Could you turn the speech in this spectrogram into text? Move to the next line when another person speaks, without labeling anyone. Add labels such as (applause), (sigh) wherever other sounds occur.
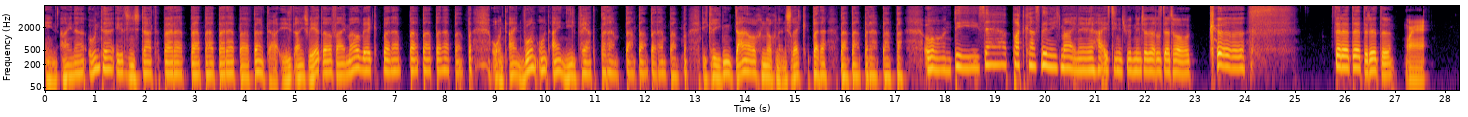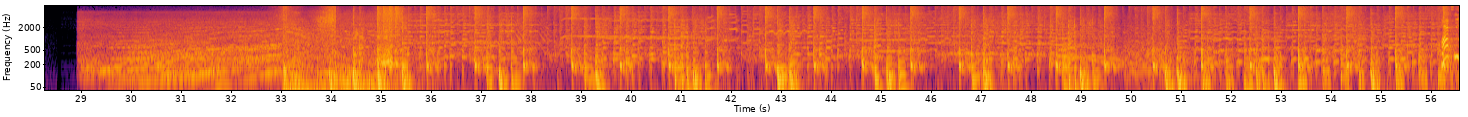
In einer unterirdischen Stadt, da ist ein Schwert auf einmal weg, und ein Wurm und ein Nilpferd, die kriegen dann auch noch nen Schreck, und dieser Podcast, den ich meine, heißt Teenage Mutant Ninja Turtles, der Talk. Da, da, da, da, da.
